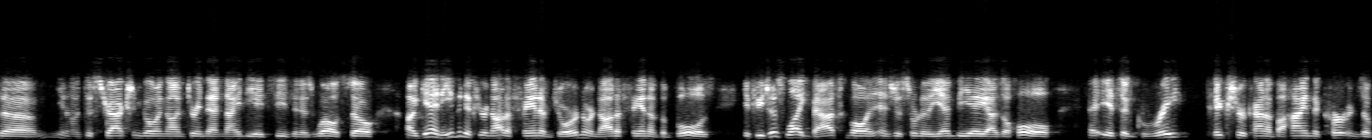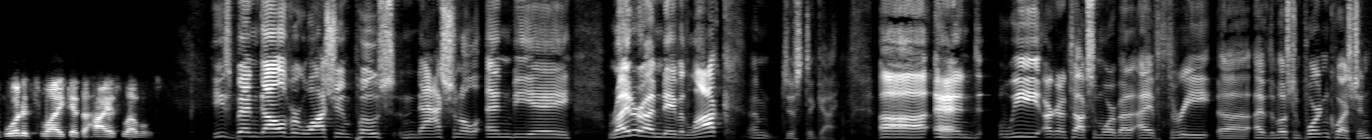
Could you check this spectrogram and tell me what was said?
uh, you know, distraction going on during that 98 season as well. So again, even if you're not a fan of Jordan or not a fan of the Bulls, if you just like basketball and, and just sort of the NBA as a whole, it's a great picture kind of behind the curtains of what it's like at the highest levels. He's Ben Golliver, Washington Post national NBA writer. I'm David Locke. I'm just a guy. Uh, and we are going to talk some more about it. I have three. Uh, I have the most important question.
